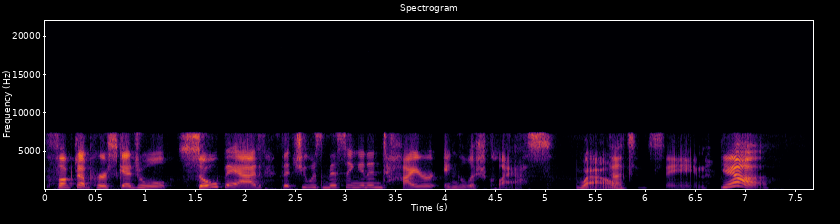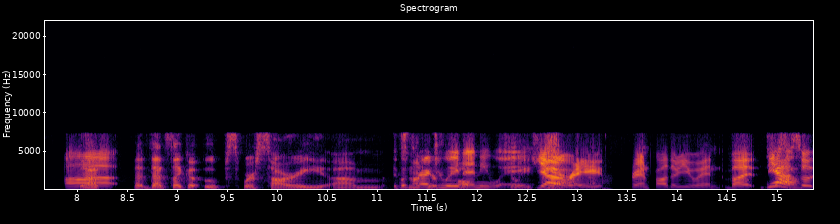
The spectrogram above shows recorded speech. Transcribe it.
fucked up her schedule so bad that she was missing an entire English class. Wow. that's insane. Yeah, Uh That, that's like a oops, we're sorry. Um, it's but not your graduate fault anyway. situation. yeah, Yeah. right grandfather you in but yeah. Yeah. so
